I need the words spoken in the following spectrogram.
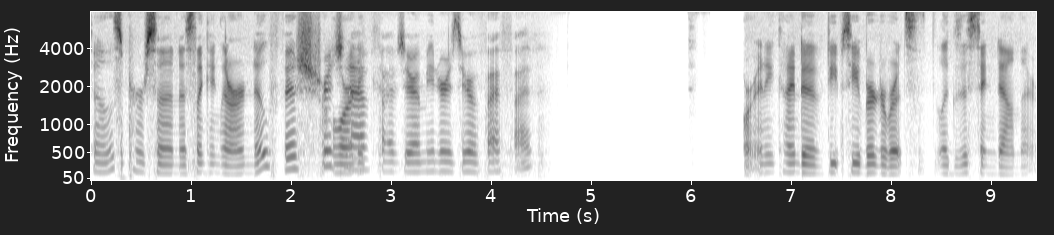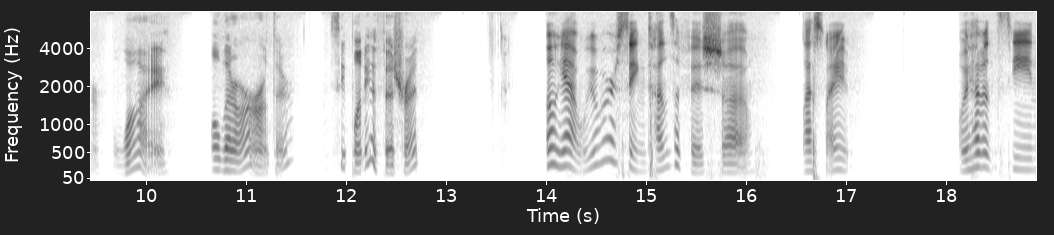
So this person is thinking there are no fish Bridge or any, nav 50 meter 055. Or any kind of deep sea vertebrates existing down there. Why? Well, there are, aren't there? I see plenty of fish, right? Oh yeah, we were seeing tons of fish uh, last night. We haven't seen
